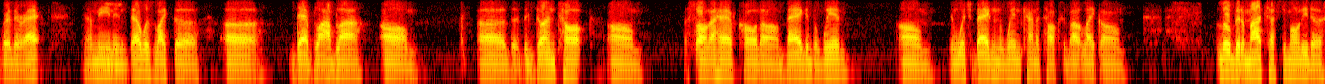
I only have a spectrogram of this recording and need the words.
where they're at. I mean, Mhm. and that was like the uh that blah blah um uh the the gun talk um a song I have called um Bag in the Wind um in which Bag in the Wind kind of talks about like um a little bit of my testimony to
